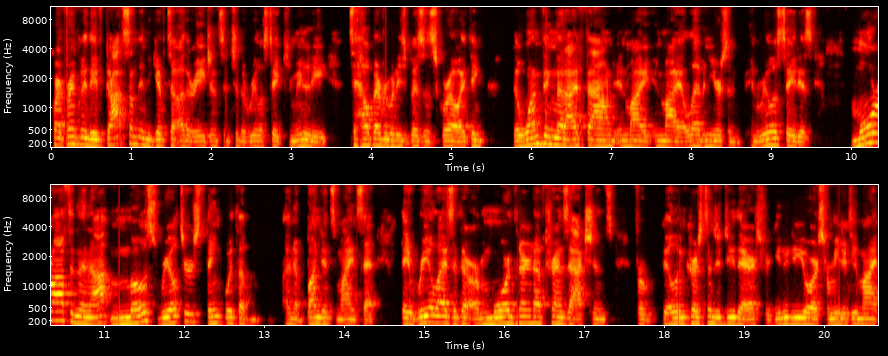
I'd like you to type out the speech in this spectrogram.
Quite frankly, they've got something to give to other agents and to the real estate community to help everybody's business grow. I think the one thing that I've found in my in my 11 years in, in real estate is more often than not, most realtors think with a, an abundance mindset. They realize that there are more than enough transactions for Bill and Kristen to do theirs, for you to do yours, for me to do mine,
